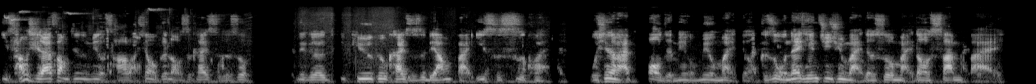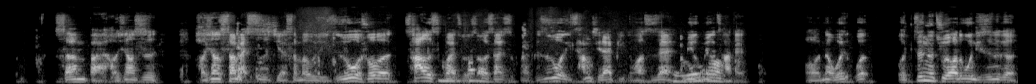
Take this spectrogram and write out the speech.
以长期来放，真的没有差了。像我跟老师开始的时候，那个 QQQ 开始是两百一十四块，我现在还抱着没有没有卖掉。可是我那天进去买的时候，买到三百，三百好像是好像三百四十几还三百五十几。如果说差二十块左右是二三十块，可是如果以长期来比的话，实在没有没有差太多。哦，那我我我真的主要的问题是那个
